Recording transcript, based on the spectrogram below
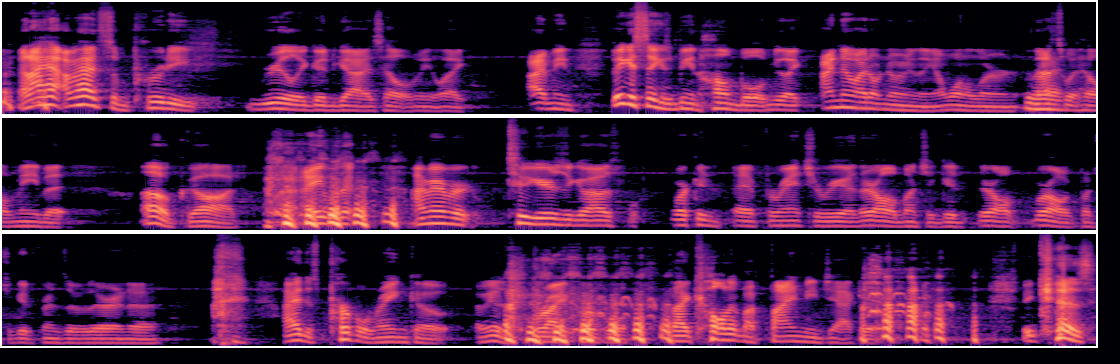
and I ha- I've had some pretty really good guys help me. Like, I mean, biggest thing is being humble and be like, I know I don't know anything. I want to learn. And That's what helped me. But oh god, I, I, I remember two years ago I was working at for Rancheria. They're all a bunch of good. They're all we're all a bunch of good friends over there, and uh, I had this purple raincoat. I mean, it was bright purple, but I called it my "Find Me" jacket because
